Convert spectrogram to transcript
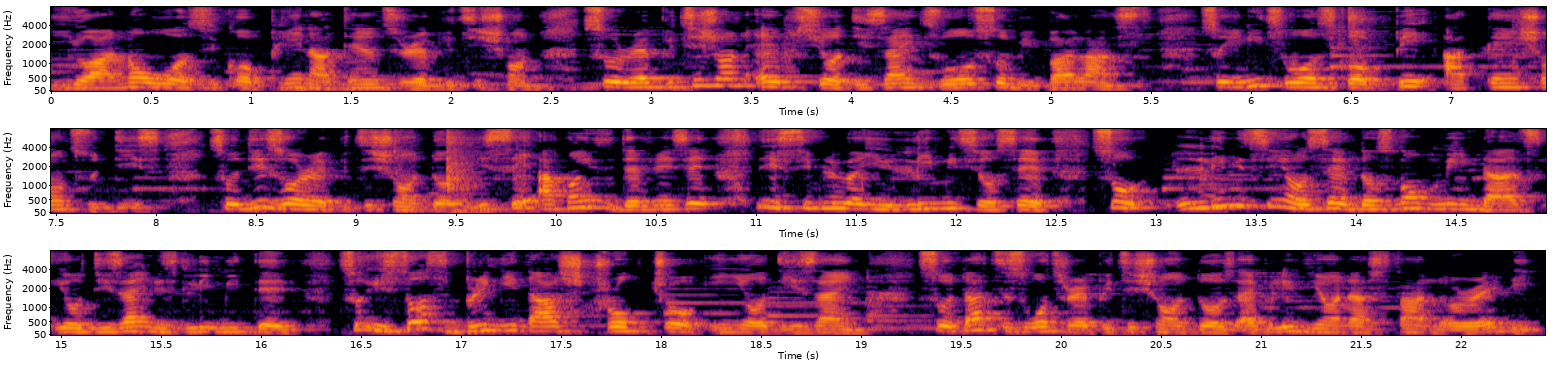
you are not what's it called paying attention to repetition. So repetition helps your design to also be balanced. So you need to what's called pay attention to this. So this is what repetition does. You say according to the definition, this is simply where you limit yourself. So limiting yourself does not mean that your design is limited. So it's just bringing that structure in your design. So that is what repetition does. I believe you understand already.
